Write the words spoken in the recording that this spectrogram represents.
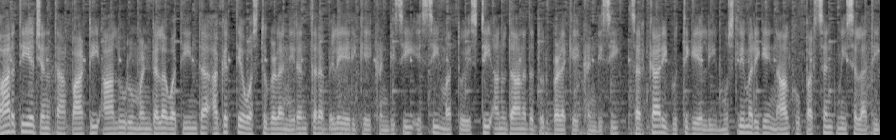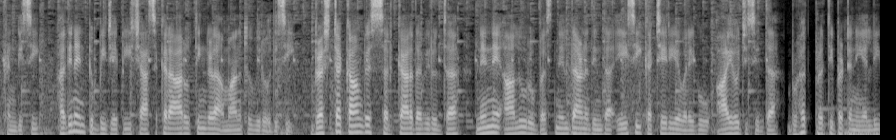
ಭಾರತೀಯ ಜನತಾ ಪಾರ್ಟಿ ಆಲೂರು ಮಂಡಲ ವತಿಯಿಂದ ಅಗತ್ಯ ವಸ್ತುಗಳ ನಿರಂತರ ಬೆಲೆ ಏರಿಕೆ ಖಂಡಿಸಿ, ಎಸ್ಸಿ ಮತ್ತು ಎಸ್ಟಿ ಅನುದಾನದ ದುರ್ಬಳಕೆ ಖಂಡಿಸಿ, ಸರ್ಕಾರಿ ಗುತ್ತಿಗೆಯಲ್ಲಿ ಮುಸ್ಲಿಮರಿಗೆ ನಾಲ್ಕು ಪರ್ಸೆಂಟ್ ಮೀಸಲಾತಿ ಖಂಡಿಸಿ, ಹದಿನೆಂಟು ಬಿಜೆಪಿ ಶಾಸಕರ ಆರು ತಿಂಗಳ ಅಮಾನತು ವಿರೋಧಿಸಿ, ಭ್ರಷ್ಟ ಕಾಂಗ್ರೆಸ್ ಸರ್ಕಾರದ ವಿರುದ್ಧ ನಿನ್ನೆ ಆಲೂರು ಬಸ್ ನಿಲ್ದಾಣದಿಂದ ಎಸಿ ಕಚೇರಿಯವರೆಗೂ ಆಯೋಜಿಸಿದ್ದ ಬೃಹತ್ ಪ್ರತಿಭಟನೆಯಲ್ಲಿ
